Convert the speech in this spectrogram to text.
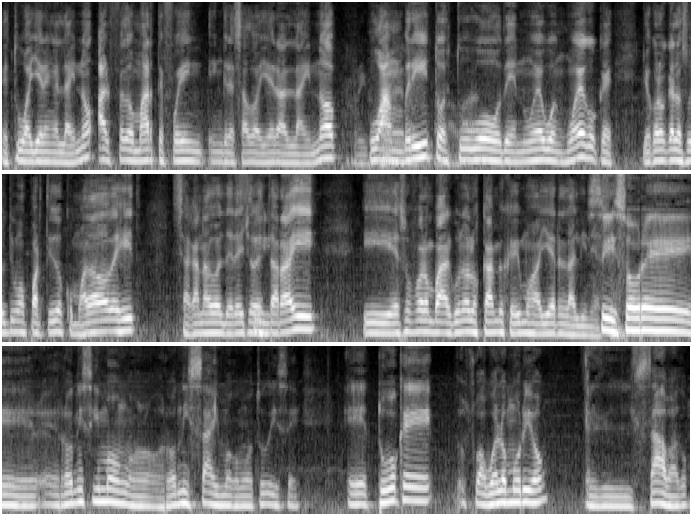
estuvo ayer en el line-up. Alfredo Marte fue in- ingresado ayer al line-up. Juan Brito estuvo de nuevo en juego, que yo creo que en los últimos partidos, como ha dado de hit, se ha ganado el derecho de estar ahí. Y esos fueron algunos de los cambios que vimos ayer en la línea. Sí, sobre eh, Ronnie Simón o Ronnie Simon, como tú dices, eh, tuvo que, su abuelo murió el sábado,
